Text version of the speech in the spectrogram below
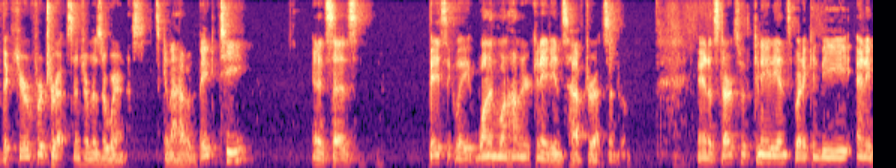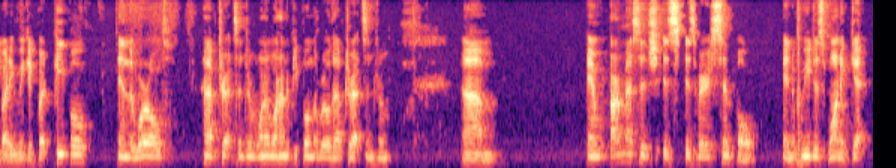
the cure for Tourette syndrome is awareness. It's going to have a big T, and it says basically one in 100 Canadians have Tourette syndrome. And it starts with Canadians, but it can be anybody. We could put people in the world have Tourette syndrome. One in 100 people in the world have Tourette syndrome. Um, and our message is, is very simple, and we just want to get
